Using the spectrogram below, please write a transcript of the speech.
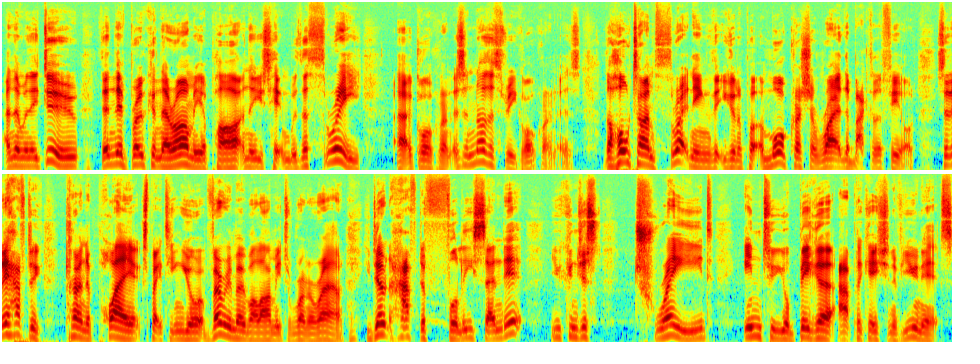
And then when they do, then they've broken their army apart, and then you just hit them with a three uh, Grunters, another three Gore-gruntas. The whole time threatening that you're going to put a Maw-Krusha right at the back of the field. So they have to kind of play expecting your very mobile army to run around. You don't have to fully send it. You can just trade into your bigger application of units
